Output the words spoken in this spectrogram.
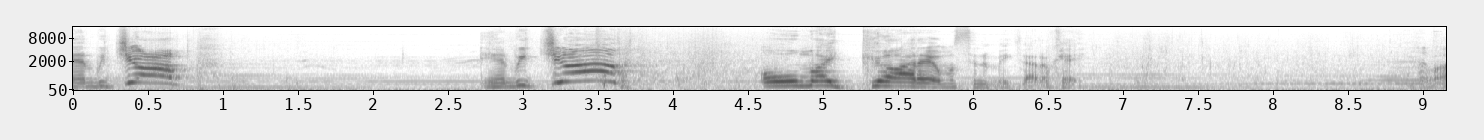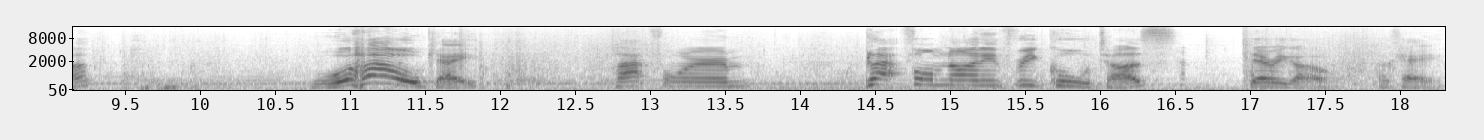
And we jump! And we jump! Oh my god, I almost didn't make that. Okay. Go up. Whoa, okay. Platform. Platform 9 and 3 quarters. There we go. Okay.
